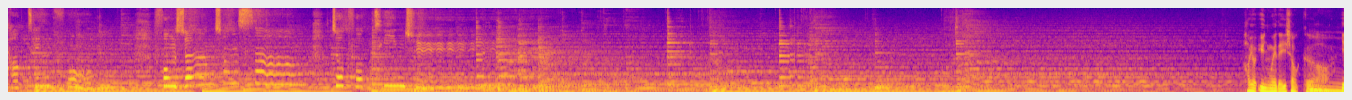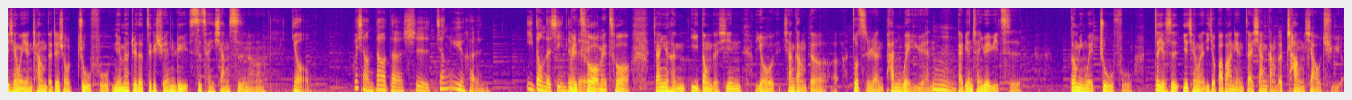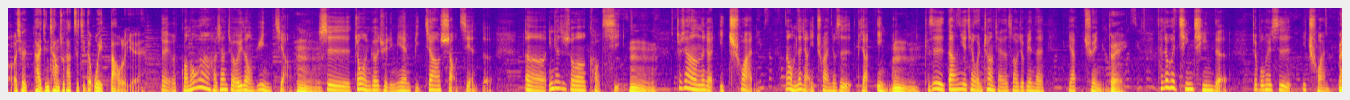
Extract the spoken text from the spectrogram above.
托清风，奉上衷心，祝福千串。好有韵味的一首歌哦，嗯、叶倩文演唱的这首《祝福》，你有没有觉得这个旋律似曾相似呢？有，会想到的是姜育恒《异动的心》，对不对？没错，没错，姜育恒《异动的心》由香港的呃作词人潘伟源嗯改编成粤语词，更名为《祝福》。这也是叶倩文一九八八年在香港的畅销曲哦，而且他已经唱出他自己的味道了耶。对，广东话好像就有一种韵脚，嗯，是中文歌曲里面比较少见的。呃，应该是说口气，嗯，就像那个一串，那我们在讲一串就是比较硬嘛，嗯，可是当叶倩文唱起来的时候，就变成一串，对，他就会轻轻的。就不会是一串，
